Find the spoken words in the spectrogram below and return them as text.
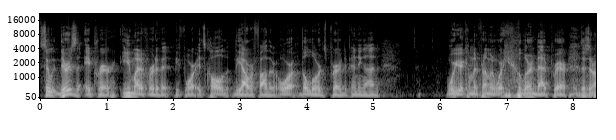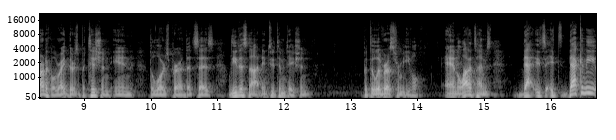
so there's a prayer, you might have heard of it before. It's called the Our Father or the Lord's Prayer, depending on where you're coming from and where you learned that prayer. There's an article, right? There's a petition in the Lord's Prayer that says, Lead us not into temptation, but deliver us from evil. And a lot of times, that it's, it's that can be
